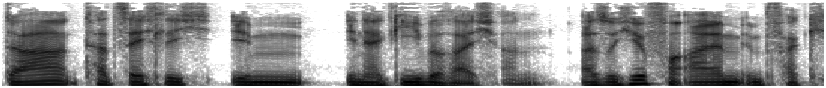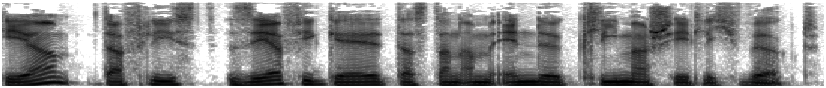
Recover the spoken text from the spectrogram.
da tatsächlich im Energiebereich an. Also hier vor allem im Verkehr. Da fließt sehr viel Geld, das dann am Ende klimaschädlich wirkt.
